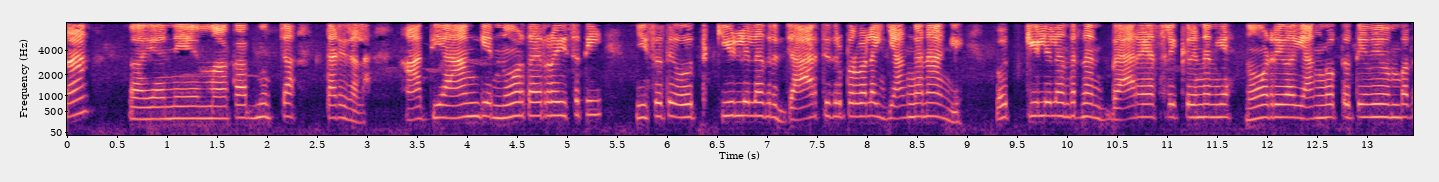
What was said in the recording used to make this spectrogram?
ಹಾ? ನಿಮ್ಮ ಮುಚ್ಚ. ತಡಿರಲ್ಲ ಅದ್ ಹಂಗೆ ನೋಡ್ತಾ ಇರೋ ಈ ಸತಿ ಈ ಸತಿ ಹೊತ್ತು ಅಂದ್ರೆ ಜಾರ್ತಿದ್ರು ಪರವಾಗಿಲ್ಲ ಹೆಂಗನ ಹಂಗೆ. ಹೊತ್ತು ಅಂದ್ರೆ ನಾನು ಬೇರೆ ಹೆಸರು ನನಗೆ ನೋಡ್ರಿ ಇವಾಗ ಹೆಂಗ್ ಓದ್ತೀವಿ ಎಂಬದ.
